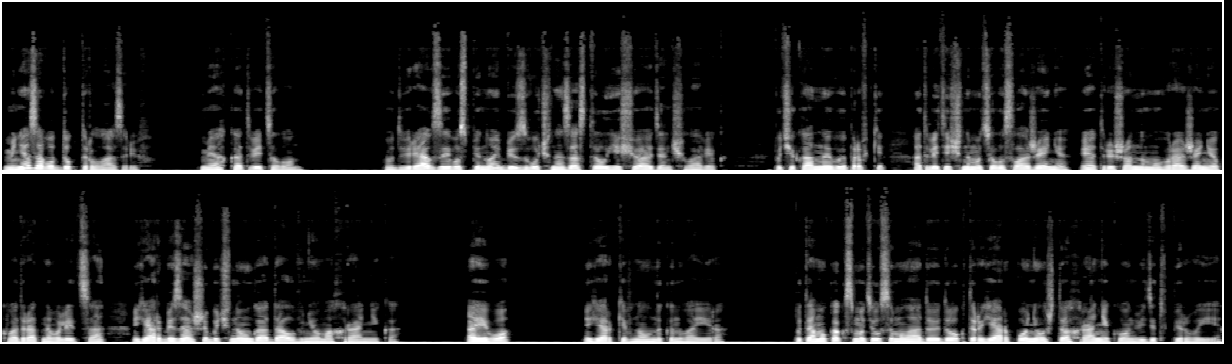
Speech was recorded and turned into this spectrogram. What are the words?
«Меня зовут доктор Лазарев», — мягко ответил он. В дверях за его спиной беззвучно застыл еще один человек. По чеканной выправке, атлетичному телосложению и отрешенному выражению квадратного лица Яр безошибочно угадал в нем охранника. «А его?» Яр кивнул на конвоира. Потому как смутился молодой доктор, Яр понял, что охранника он видит впервые.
